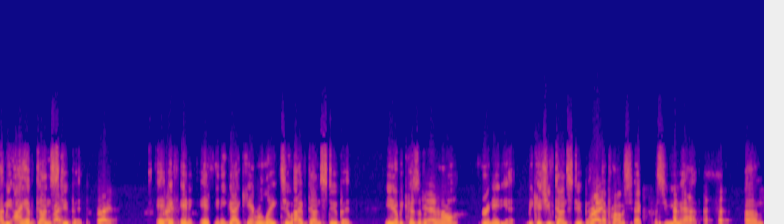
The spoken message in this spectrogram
I mean, I have done Right. stupid. Right. Right. If any if any guy can't relate to I've done stupid, you know, because of Yeah. a girl, you're an idiot because you've done stupid. Right. I promise. I promise you, you have. Um,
